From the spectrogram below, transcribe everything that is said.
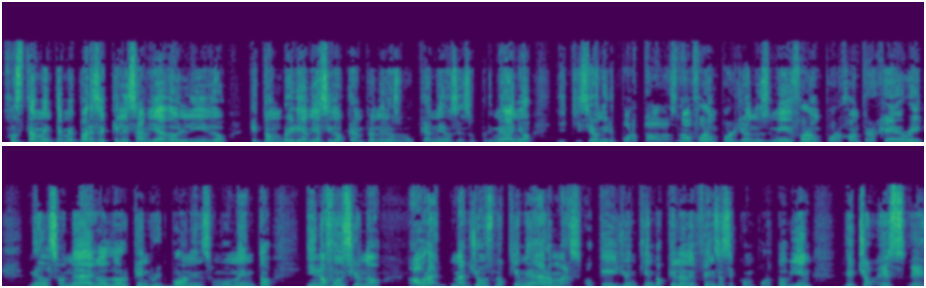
Justamente me parece que les había dolido que Tom Brady había sido campeón en los Bucaneros en su primer año y quisieron ir por todos, ¿no? Fueron por John Smith, fueron por Hunter Henry, Nelson Aguilar, Kendrick Bourne en su momento y no funcionó. Ahora, Mac Jones no tiene armas, ok, yo entiendo que la defensa se comportó bien, de hecho es eh,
